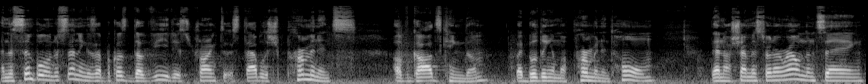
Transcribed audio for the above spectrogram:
And the simple understanding is that because David is trying to establish permanence of God's kingdom by building him a permanent home, then Hashem is turning around and saying,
